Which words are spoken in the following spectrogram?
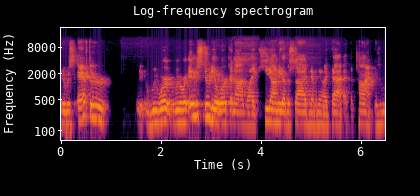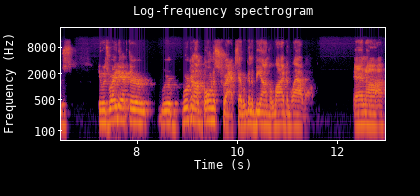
It was after we were we were in the studio working on like "He on the Other Side" and everything like that at the time because it was it was right after we were working on bonus tracks that were going to be on the Live and Loud album. And uh,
